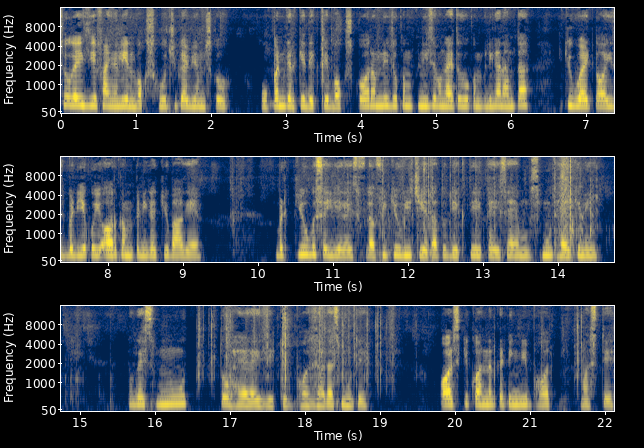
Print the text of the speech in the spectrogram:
सो so गाइज़ ये फाइनली अनबॉक्स हो चुका है। अभी हम इसको ओपन करके देखते हैं बॉक्स को। और हमने जो कंपनी से मंगाया था, वो कंपनी का नाम था क्यूब वाई टॉयज़ बट ये कोई और कंपनी का क्यूब आ गया है। बट क्यूब सही है गाइस फ्लफ़ी क्यूब ही चाहिए था तो देखते हैं कैसा है स्मूथ है कि नहीं। तो गाइस स्मूथ तो है गाइस ये क्यूब बहुत ज़्यादा स्मूथ है। और इसकी कॉर्नर कटिंग भी बहुत मस्त है।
